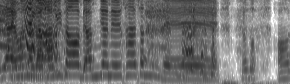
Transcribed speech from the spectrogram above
우리 할머니가 거기서 몇 년을 사셨는데 그래서 아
